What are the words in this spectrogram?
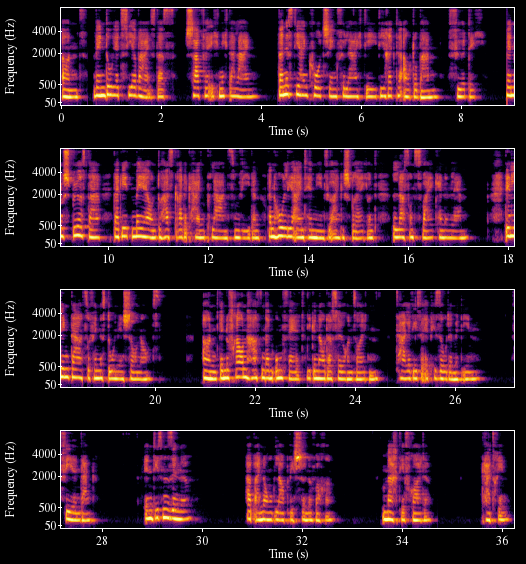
Und wenn du jetzt hier weißt, das schaffe ich nicht allein, dann ist dir ein Coaching vielleicht die direkte Autobahn für dich. Wenn du spürst, da, da geht mehr und du hast gerade keinen Plan zum Wie, dann, dann hol dir einen Termin für ein Gespräch und lass uns zwei kennenlernen. Den Link dazu findest du in den Show Notes. Und wenn du Frauen hast in deinem Umfeld, die genau das hören sollten, teile diese Episode mit ihnen. Vielen Dank. In diesem Sinne, Hab eine unglaublich schöne Woche. Mach dir Freude. Katrin.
